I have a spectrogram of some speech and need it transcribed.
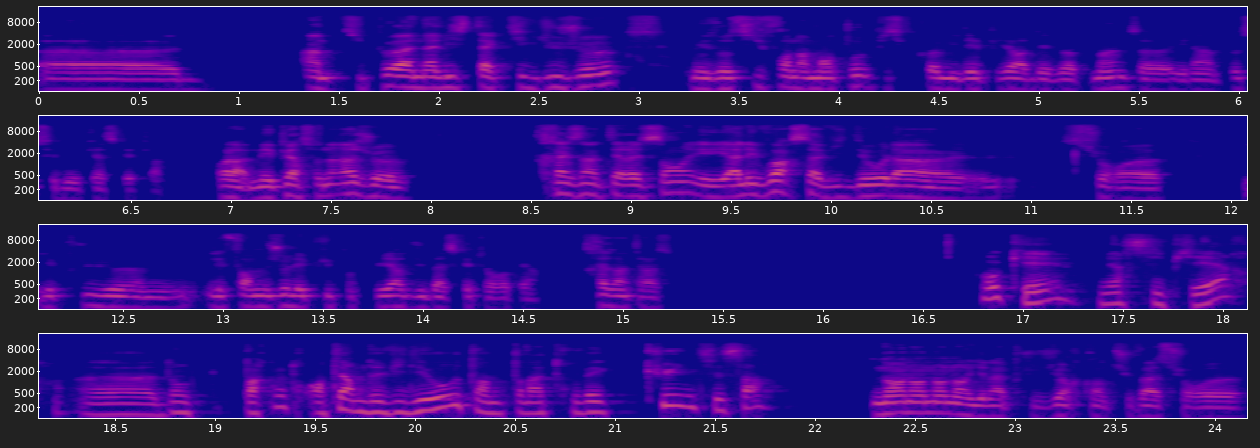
un petit peu analyse tactique du jeu, mais aussi fondamentaux, puisque comme il est player development, il a un peu ces deux casquettes-là. Voilà, mes personnages très intéressants. Et allez voir sa vidéo là sur les, plus, les formes de jeu les plus populaires du basket européen. Très intéressant. Ok, merci Pierre. donc, par contre, en termes de vidéos, tu n'en as trouvé qu'une, c'est ça? Non, non, non, non, il y en a plusieurs. Quand tu vas sur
